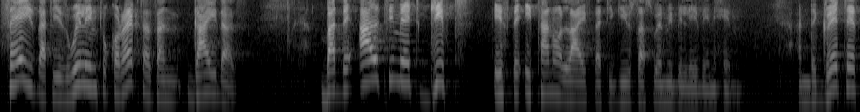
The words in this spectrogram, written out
says that He is willing to correct us and guide us. But the ultimate gift is the eternal life that He gives us when we believe in Him. And the greatest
